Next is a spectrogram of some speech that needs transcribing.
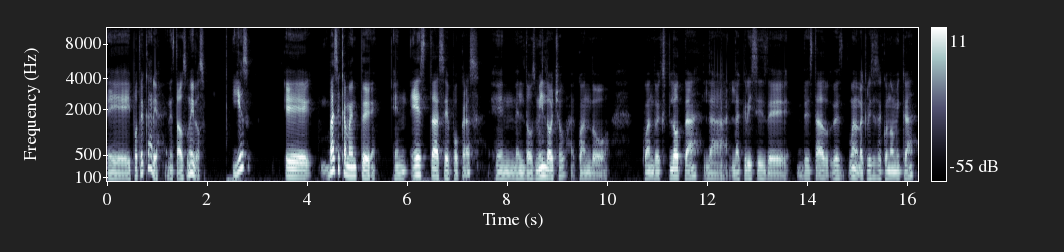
eh, hipotecaria en Estados Unidos. Y es básicamente en estas épocas, en el 2008, cuando cuando explota la, crisis de, estado, bueno, la crisis económica,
